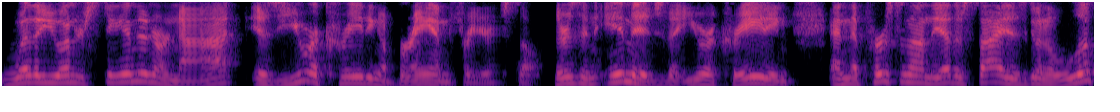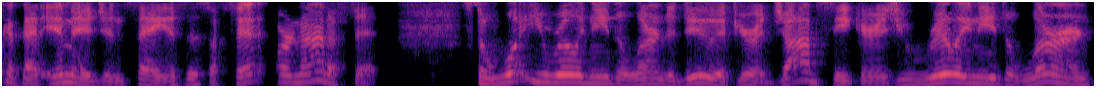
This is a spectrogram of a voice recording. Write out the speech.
whether you understand it or not, is you are creating a brand for yourself. There's an image that you are creating, and the person on the other side is going to look at that image and say, is this a fit or not a fit? So, what you really need to learn to do if you're a job seeker is you really need to learn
